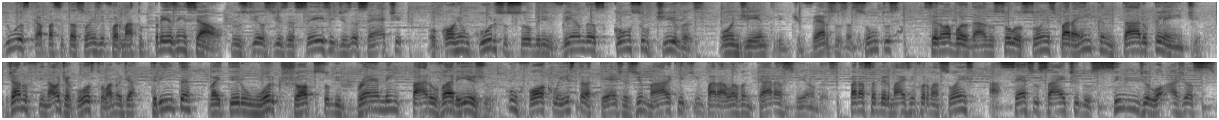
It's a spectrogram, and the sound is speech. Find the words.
duas capacitações capacitações em formato presencial. Nos dias 16 e 17 ocorre um curso sobre vendas consultivas, onde, entre diversos assuntos, serão abordados soluções para encantar o cliente. Já no final de agosto, lá no dia 30, vai ter um workshop sobre branding para o varejo, com foco em estratégias de marketing para alavancar as vendas. Para saber mais informações, acesse o site do Sim de Lojas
